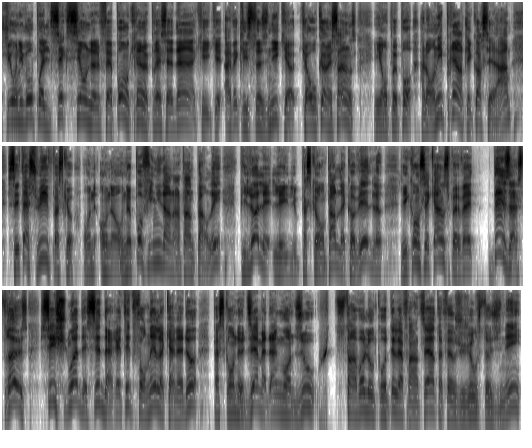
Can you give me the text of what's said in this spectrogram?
puis au niveau politique, si on ne le fait pas, on crée un précédent qui, avec les États-Unis qui a, aucun sens et on peut pas. Alors, on est pris entre l'écorce et l'arbre. C'est à suivre parce qu'on n'a on, pas fini d'en entendre parler. Puis là, les, parce qu'on parle de la COVID, les conséquences peuvent être désastreuses. Si les Chinois décident d'arrêter de fournir le Canada parce qu'on a dit à Mme Wanzhou, tu t'en vas de l'autre côté de la frontière te faire juger aux États-Unis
